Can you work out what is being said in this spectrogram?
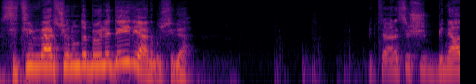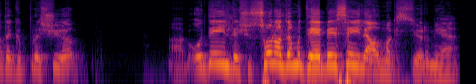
Steam versiyonunda böyle değil yani bu silah. Bir tanesi şu binada gıpraşıyor. Abi o değil de şu son adamı DBS ile almak istiyorum ya.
